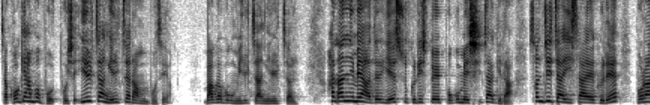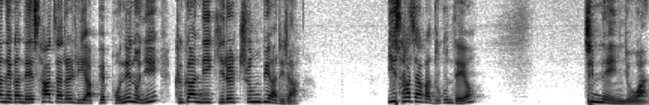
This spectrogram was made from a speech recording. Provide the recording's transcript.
자, 거기 한번 보시죠. 1장 1절 한번 보세요. 마가복음 1장 1절 하나님의 아들 예수 그리스도의 복음의 시작이라 선지자 이사의 글에 보라 내가 내 사자를 네 앞에 보내노니 그가 네 길을 준비하리라 이 사자가 누군데요? 침례인 요한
